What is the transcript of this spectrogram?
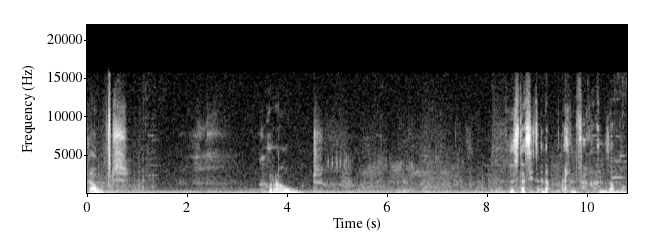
Kraut. Kraut. Ist das jetzt eine einfache Ansammlung?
